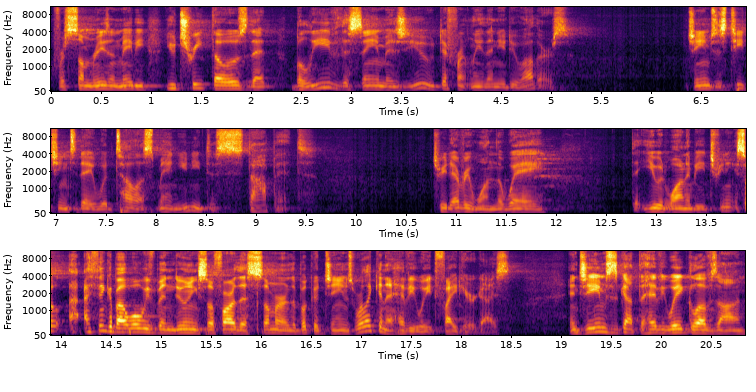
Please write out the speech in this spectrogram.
For some reason, maybe you treat those that believe the same as you differently than you do others. James's teaching today would tell us, man, you need to stop it. Treat everyone the way that you would want to be treating. So I think about what we've been doing so far this summer in the book of James. We're like in a heavyweight fight here, guys. And James has got the heavyweight gloves on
